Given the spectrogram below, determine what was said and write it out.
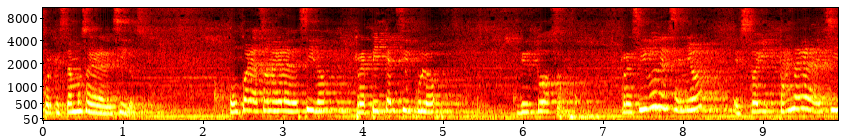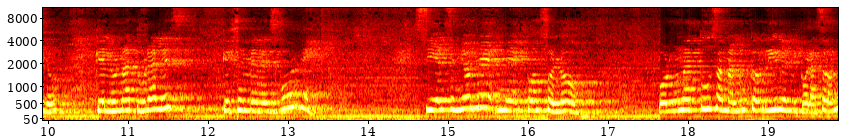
porque estamos agradecidos. Un corazón agradecido repite el círculo virtuoso recibo del Señor, estoy tan agradecido que lo natural es que se me desborde. Si el Señor me, consoló por una tusa maluca horrible en mi corazón,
